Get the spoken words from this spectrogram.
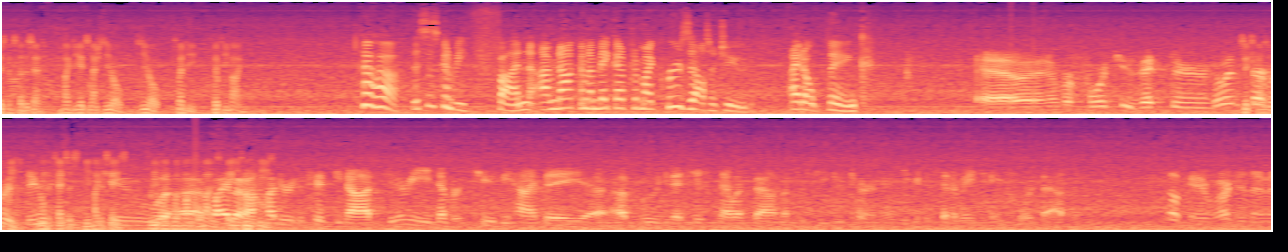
Distance to descent. Ninety eight slash zero zero twenty fifty nine. Haha, this is gonna be fun. I'm not gonna make it up to my cruise altitude. I don't think. Uh, number 42 Victor, go ahead and start 600 feet, reducing to States, 3.1 uh, probably about 150 knots. You're going to be number 2 behind a, uh, a buoy that's just now inbound on procedure turn, and you can descend and maintain 4,000. Okay, roger that.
